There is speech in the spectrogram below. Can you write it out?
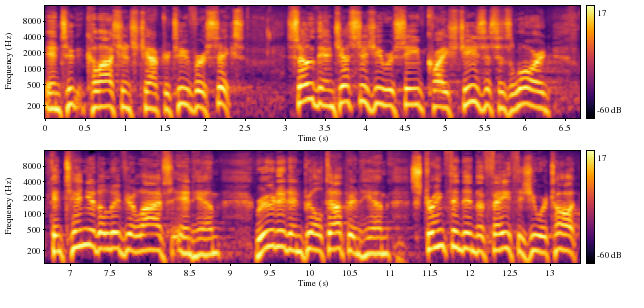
in two, Colossians chapter 2 verse 6, so then just as you received Christ Jesus as Lord, continue to live your lives in him, rooted and built up in him, strengthened in the faith as you were taught.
